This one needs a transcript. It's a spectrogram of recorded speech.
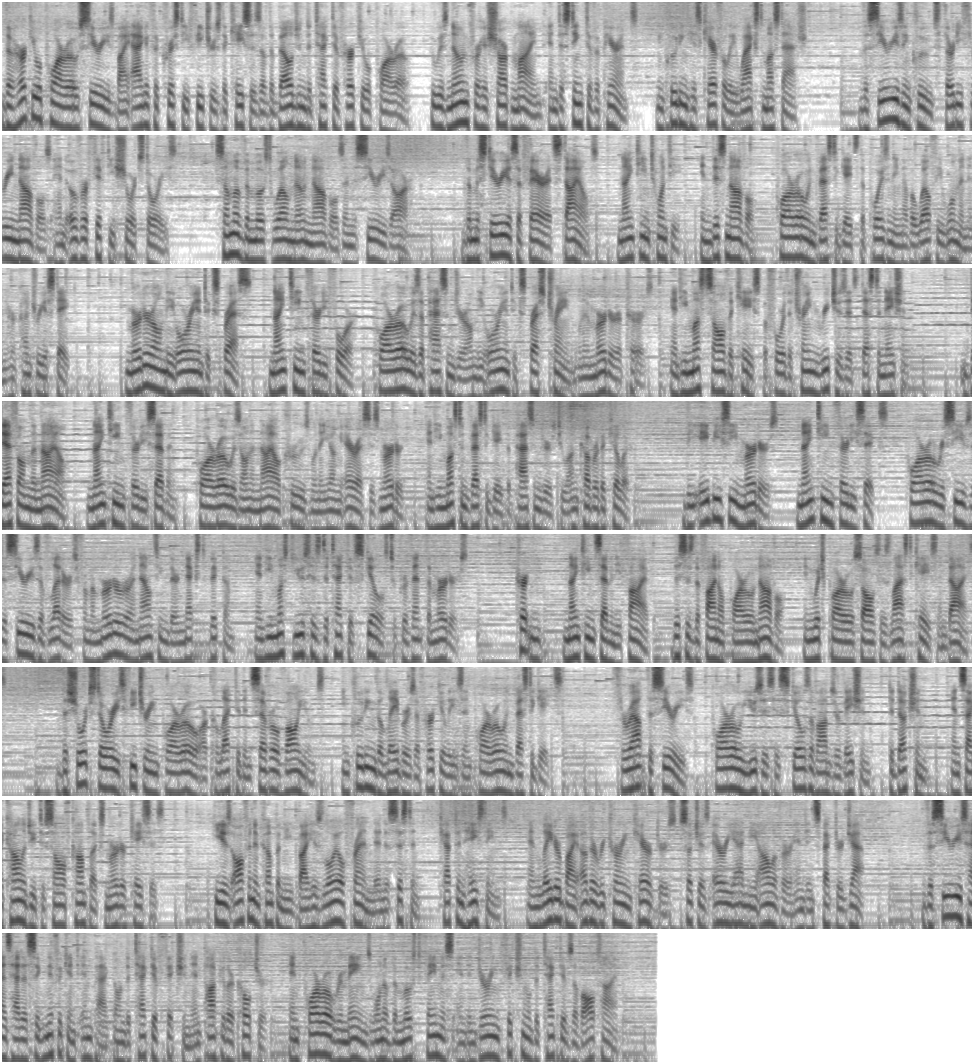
The Hercule Poirot series by Agatha Christie features the cases of the Belgian detective Hercule Poirot, who is known for his sharp mind and distinctive appearance, including his carefully waxed mustache. The series includes 33 novels and over 50 short stories. Some of the most well-known novels in the series are The Mysterious Affair at Styles, 1920. In this novel, Poirot investigates the poisoning of a wealthy woman in her country estate. Murder on the Orient Express, 1934. Poirot is a passenger on the Orient Express train when a murder occurs, and he must solve the case before the train reaches its destination. Death on the Nile, 1937. Poirot is on a Nile cruise when a young heiress is murdered, and he must investigate the passengers to uncover the killer. The ABC Murders, 1936, Poirot receives a series of letters from a murderer announcing their next victim, and he must use his detective skills to prevent the murders. Curtain, 1975, this is the final Poirot novel, in which Poirot solves his last case and dies. The short stories featuring Poirot are collected in several volumes, including The Labors of Hercules and Poirot Investigates. Throughout the series, Poirot uses his skills of observation, deduction, and psychology to solve complex murder cases. He is often accompanied by his loyal friend and assistant, Captain Hastings, and later by other recurring characters such as Ariadne Oliver and Inspector Japp. The series has had a significant impact on detective fiction and popular culture, and Poirot remains one of the most famous and enduring fictional detectives of all time.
